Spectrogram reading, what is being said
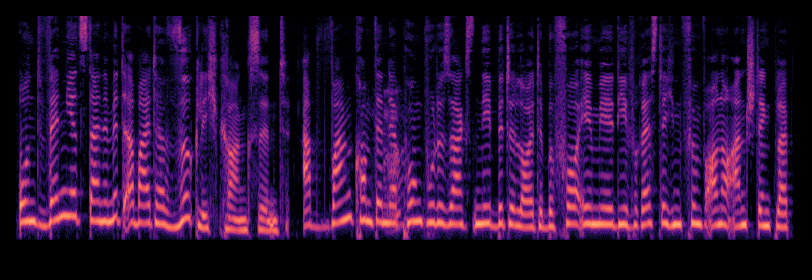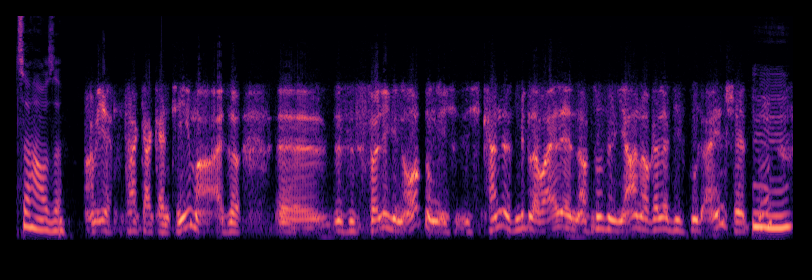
Und wenn jetzt deine Mitarbeiter wirklich krank sind, ab wann kommt denn ja. der Punkt, wo du sagst, nee, bitte Leute, bevor ihr mir die restlichen fünf auch noch ansteckt, bleibt zu Hause? Am ersten Tag gar kein Thema. Also äh, das ist völlig in Ordnung. Ich, ich kann das mittlerweile nach so vielen Jahren auch relativ gut einschätzen. Mhm.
